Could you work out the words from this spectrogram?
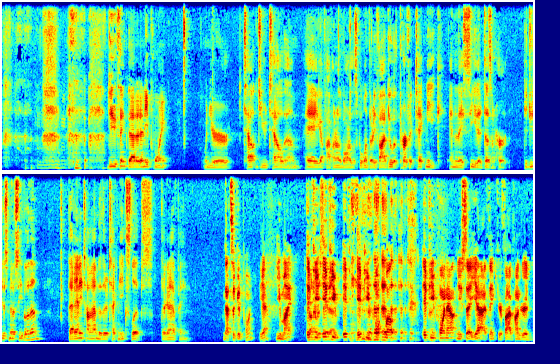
do you think that at any point when you're tell do you tell them, hey, you got 500 on the bar, let's put 135, do it with perfect technique, and then they see that it doesn't hurt? Did you just nocebo them? That any time that their technique slips, they're gonna have pain. That's a good point. Yeah, you might. Don't If you if you if if you well if you point out and you say yeah I think your 500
